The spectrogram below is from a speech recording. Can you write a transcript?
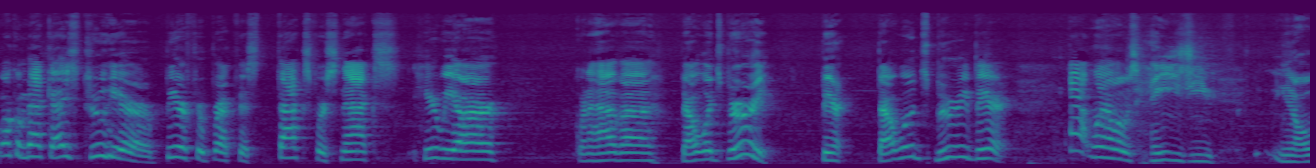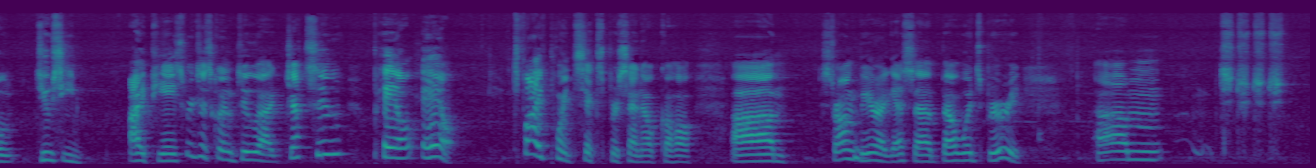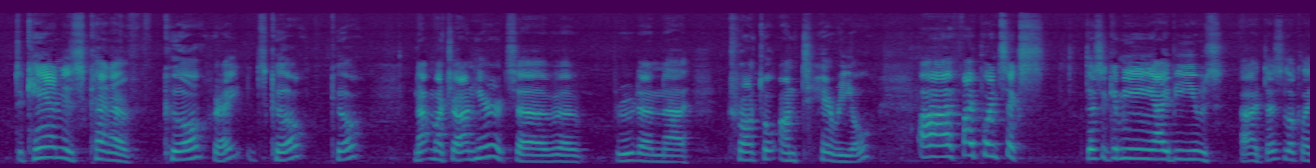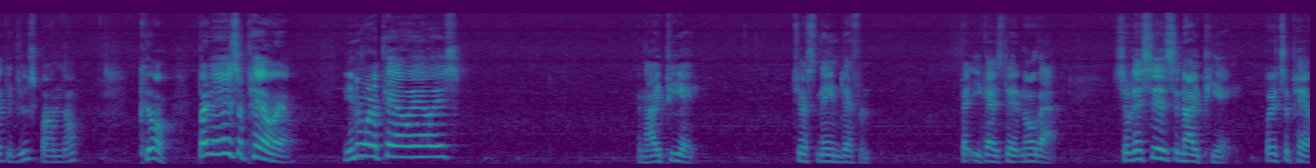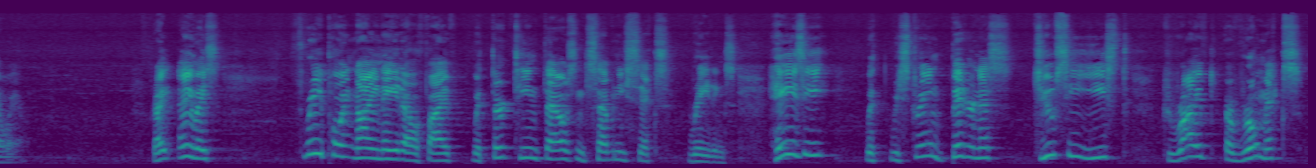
Welcome back, guys. Drew here. Beer for breakfast, facts for snacks. Here we are. Going to have a Bellwoods Brewery beer. Bellwoods Brewery beer. Not one of those hazy, you know, juicy IPAs. We're just going to do a Jutsu Pale Ale. It's 5.6% alcohol. Um, strong beer, I guess. Uh, Bellwoods Brewery. Um, the can is kind of cool, right? It's cool, cool. Not much on here. It's uh, uh brewed in uh, Toronto, Ontario. Uh, 5.6. Doesn't give me any IBUs. It does look like a juice bomb, though. Cool. But it is a pale ale. You know what a pale ale is? An IPA. Just name different. Bet you guys didn't know that. So this is an IPA, but it's a pale ale. Right? Anyways, 3.98 out of 5 with 13,076 ratings. Hazy with restrained bitterness, juicy yeast, derived aromics,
